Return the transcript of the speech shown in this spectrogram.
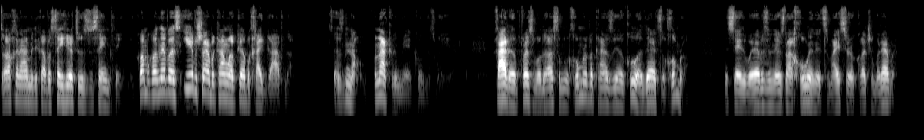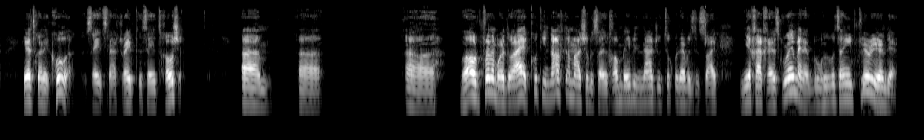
The say here too is the same thing. Says no, we're not going to make it this way here. First of all, the hasam l'chumra v'kanazlina kula. There it's a chumra to say whatever's in there is not chulin, it's meiser or kachim, whatever. Here it's going to kula to say it's not treif, to say it's kosher. Um, uh, uh, but furthermore, kuti nafta mashu b'saychom? Maybe the naju took whatever's inside. Nichach has growing and it was inferior in there.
